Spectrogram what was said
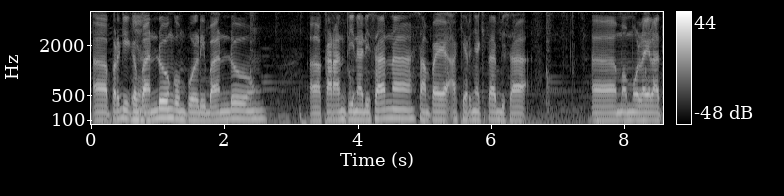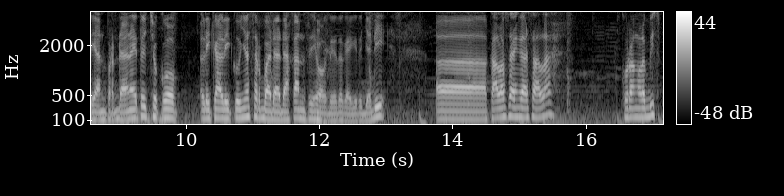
eh, pergi ke Iya. Bandung, kumpul di Bandung, eh, karantina di sana sampai akhirnya kita bisa eh, memulai latihan perdana itu cukup lika-likunya serba dadakan sih waktu itu kayak gitu. Jadi eh, kalau saya nggak salah kurang lebih 10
